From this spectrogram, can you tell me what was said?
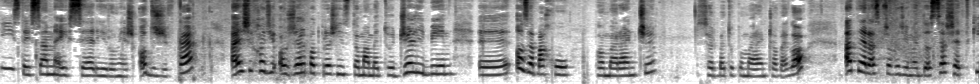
i z tej samej serii również odżywkę. A jeśli chodzi o żel pod prysznic, to mamy tu Jelly Bean o zapachu pomarańczy, sorbetu pomarańczowego. A teraz przechodzimy do saszetki.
